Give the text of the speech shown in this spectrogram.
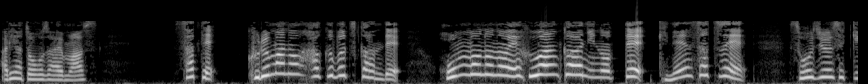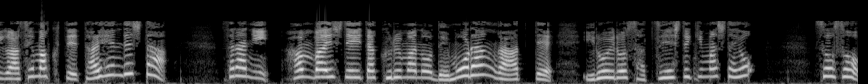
ありがとうございます。さて、車の博物館で本物の F1 カーに乗って記念撮影。操縦席が狭くて大変でした。さらに、販売していた車のデモ欄があって、いろいろ撮影してきましたよ。そうそう、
